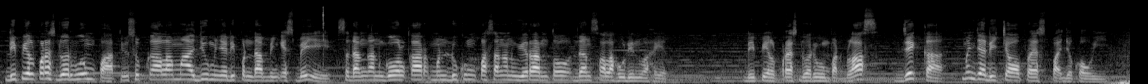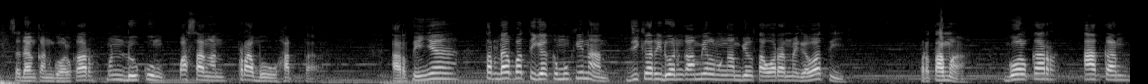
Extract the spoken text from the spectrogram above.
Di Pilpres 2004, Yusuf Kala maju menjadi pendamping SBY, sedangkan Golkar mendukung pasangan Wiranto dan Salahuddin Wahid. Di Pilpres 2014, JK menjadi cawapres Pak Jokowi, sedangkan Golkar mendukung pasangan Prabowo Hatta. Artinya, terdapat tiga kemungkinan jika Ridwan Kamil mengambil tawaran Megawati. Pertama, Golkar akan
